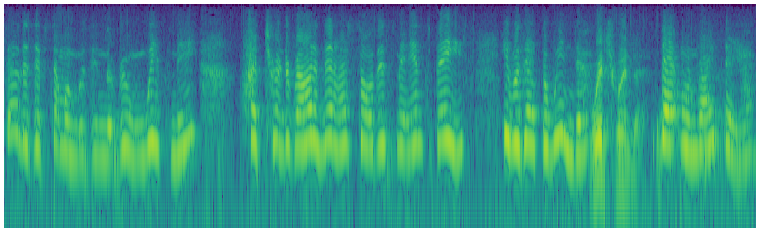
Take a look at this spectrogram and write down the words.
felt as if someone was in the room with me. I turned around and then I saw this man's face. He was at the window. Which window? That one right there.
